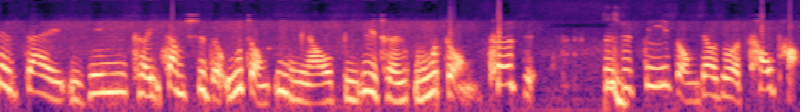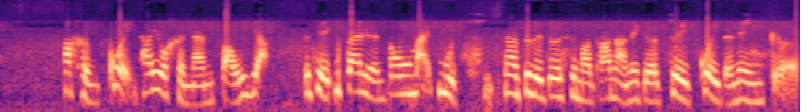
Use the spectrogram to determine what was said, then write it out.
现在已经可以上市的五种疫苗比喻成五种车子，就是第一种叫做超跑，它很贵，它又很难保养。而且一般人都买不起，那这个就是 Moderna 那个最贵的那一个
